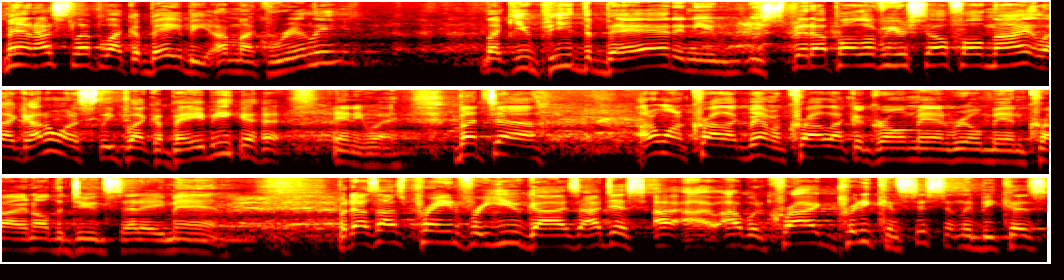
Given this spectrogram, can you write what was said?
man, I slept like a baby? I'm like, really? Like you peed the bed and you, you spit up all over yourself all night? Like, I don't want to sleep like a baby. anyway, but uh, I don't want to cry like a. I'm going to cry like a grown man, real men cry. And all the dudes said, amen. But as I was praying for you guys, I just I, I, I, would cry pretty consistently because,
